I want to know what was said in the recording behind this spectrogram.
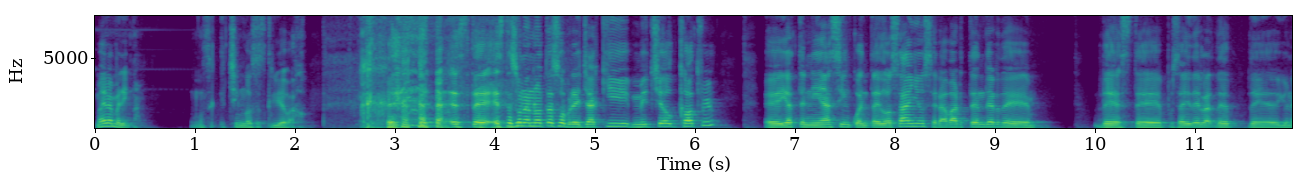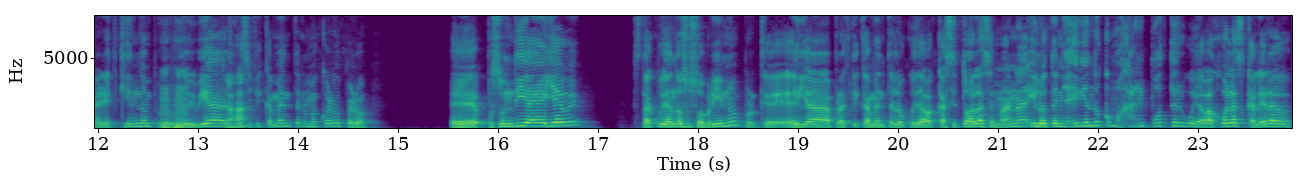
Mayra Merino. No sé qué chingos escribió abajo. este, esta es una nota sobre Jackie Mitchell Cottrell. Eh, ella tenía 52 años, era bartender de, de este, pues ahí de, la- de- de United Kingdom, pero Ujú. vivía Ajá. específicamente, no me acuerdo, pero eh, pues un día ella, güey, está cuidando a su sobrino porque ella prácticamente lo cuidaba casi toda la semana y lo tenía ahí viendo como a Harry Potter, güey, abajo de la escera, güey.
